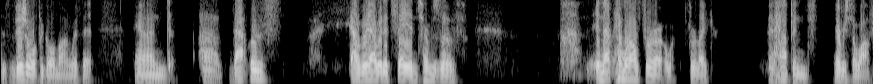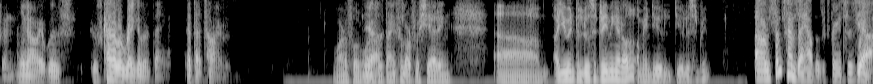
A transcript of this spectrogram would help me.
this visual to go along with it and uh, that was I mean I would say in terms of and that went on for for like it happened every so often you know it was it was kind of a regular thing at that time Wonderful, Yeah. wonderful. Thanks a lot for sharing. Um, are you into lucid dreaming at all? I mean, do you do you lucid dream? Um, sometimes I have those experiences. Yeah,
